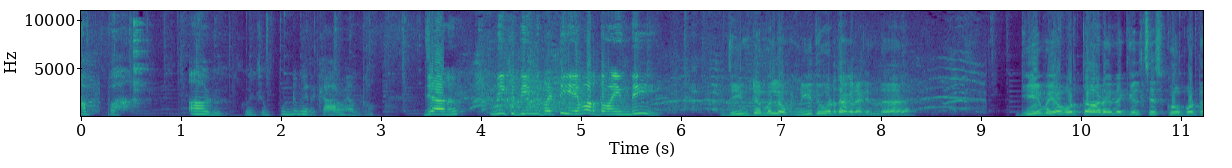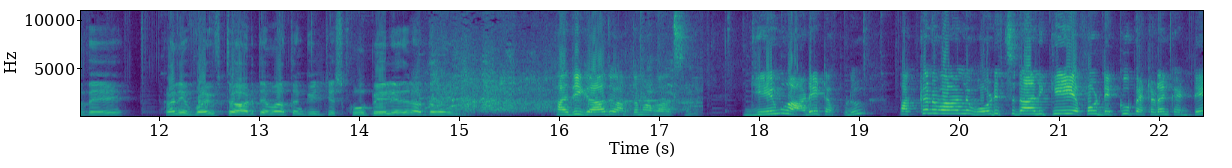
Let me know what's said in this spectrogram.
అబ్బా. ఆగు కొంచెం పుండు మీద కారం వేద్దాం. జాను నీకు దీన్ని బట్టి ఏం అర్థమైంది? దీంట్లో మళ్ళీ ఒక నీతి కూడా తగలడిందా? గేమ్ ఎవరితో ఆడైనా గెలిచే స్కోప్ ఉంటుంది. కానీ వైఫ్తో ఆడితే మాత్రం గెలిచే స్కోపే లేదని అర్థమైంది. అది కాదు అర్థం అవ్వాల్సింది గేమ్ ఆడేటప్పుడు పక్కన వాళ్ళని ఓడించడానికే ఎఫోర్డ్ ఎక్కువ పెట్టడం కంటే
